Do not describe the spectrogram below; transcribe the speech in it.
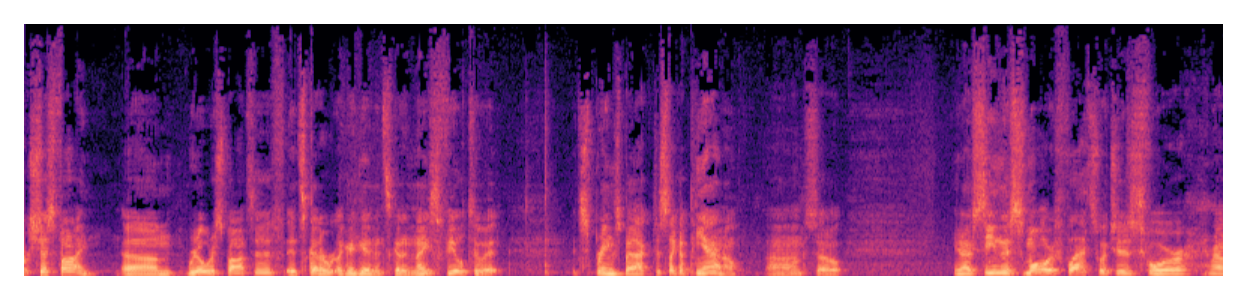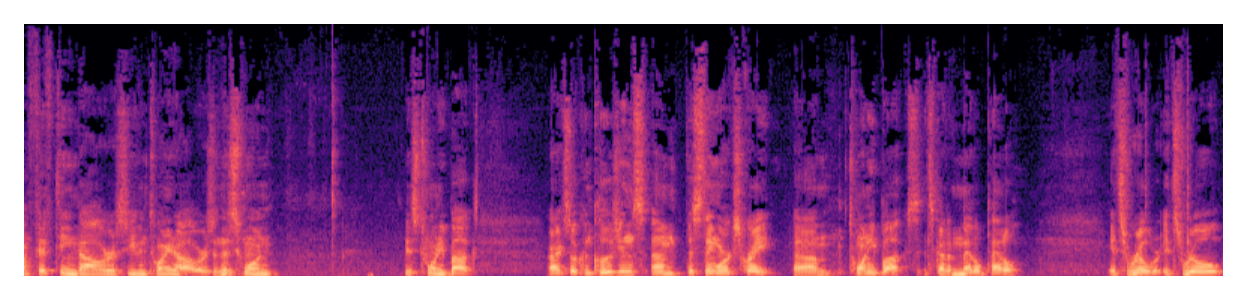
Works just fine. Um, real responsive. It's got a like again, it's got a nice feel to it. It springs back just like a piano. Um, so you know, I've seen the smaller flat switches for around fifteen dollars, even twenty dollars, and this one is twenty bucks. All right, so conclusions. Um, this thing works great. Um, twenty bucks. It's got a metal pedal. It's real. It's real.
